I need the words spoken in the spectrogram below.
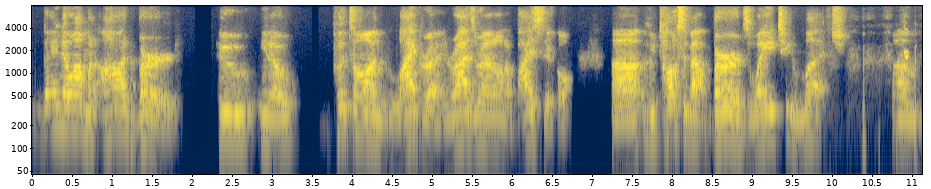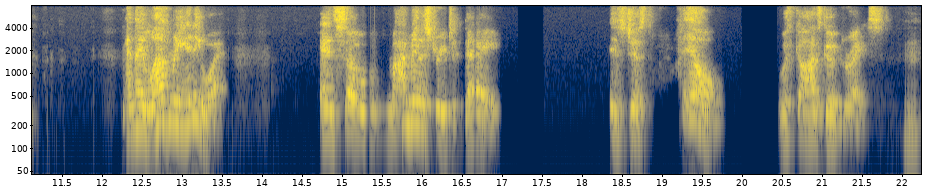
they know I'm an odd bird who, you know, puts on lycra and rides around on a bicycle, uh, who talks about birds way too much. Um, and they love me anyway. And so my ministry today is just filled with God's good grace. Mm.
